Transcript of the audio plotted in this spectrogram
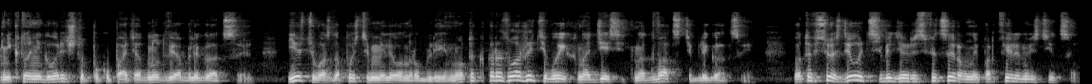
Никто не говорит, что покупать одну-две облигации. Есть у вас, допустим, миллион рублей. Ну так разложите вы их на 10, на 20 облигаций. Вот и все. Сделайте себе диверсифицированный портфель инвестиций.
